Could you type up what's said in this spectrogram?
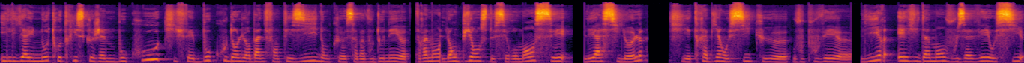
Il y a une autre autrice que j'aime beaucoup, qui fait beaucoup dans l'urban fantasy, donc euh, ça va vous donner euh, vraiment l'ambiance de ses romans, c'est Léa Silol, qui est très bien aussi que euh, vous pouvez lire. Évidemment, vous avez aussi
